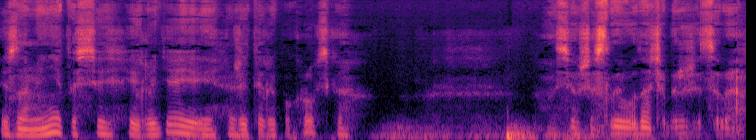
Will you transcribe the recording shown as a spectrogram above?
і знаменитостей, і людей, і жителів Покровська. Все, щасливо, удачі, бережіть себе.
